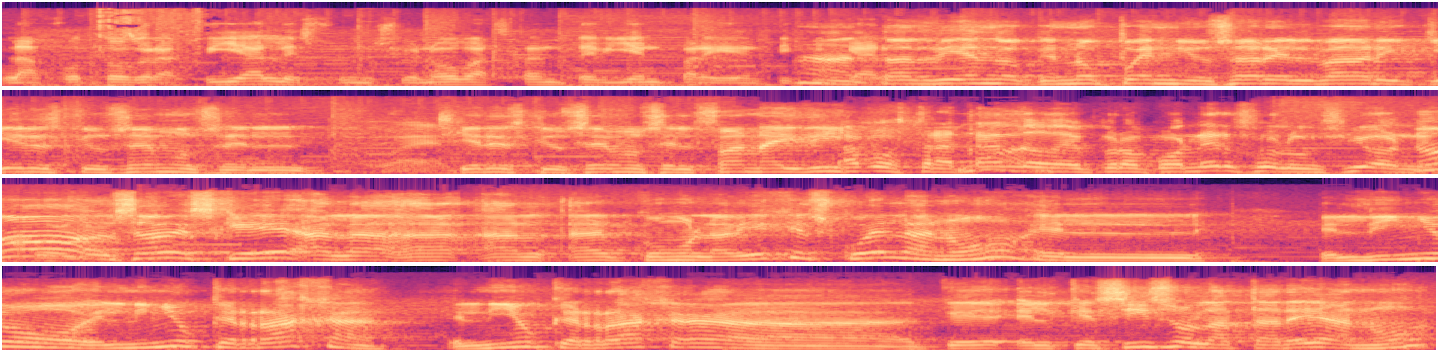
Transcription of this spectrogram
la fotografía les funcionó bastante bien para identificar. Ah, estás viendo que no pueden ni usar el bar y quieres que usemos el quieres que usemos el Fan ID. Estamos tratando de proponer soluciones. No, pues. ¿sabes qué? como la vieja escuela, ¿no? El, el niño, el niño que raja, el niño que raja, que, el que se hizo la tarea, ¿no?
